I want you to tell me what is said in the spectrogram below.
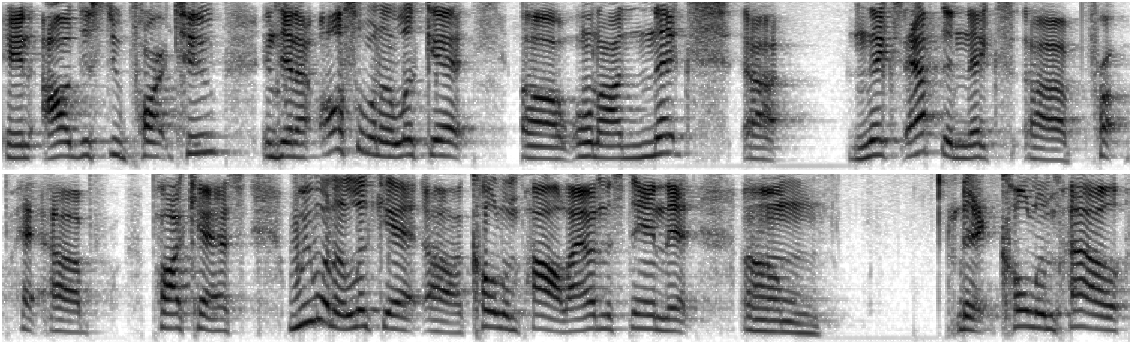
and I'll just do part two. And then I also want to look at uh, on our next uh, next after next uh, pro- uh, podcast, we want to look at Colin Powell. I understand that um, that Colin Powell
